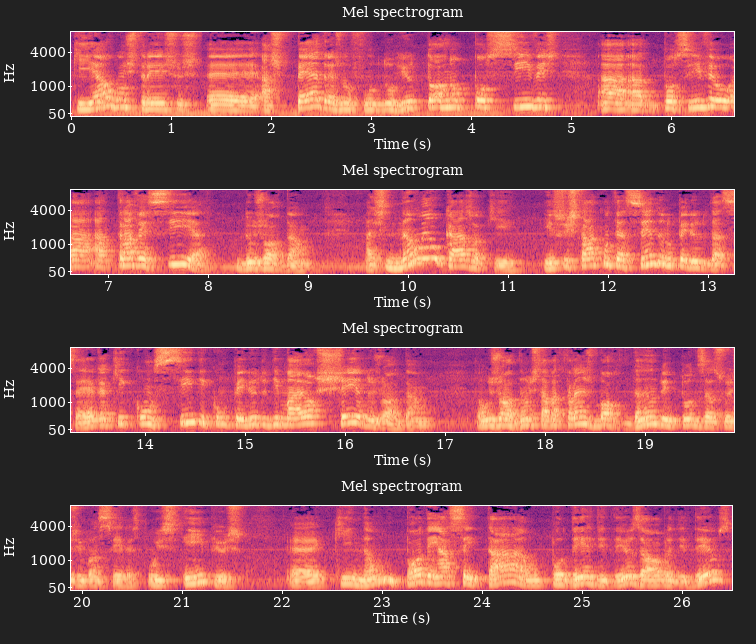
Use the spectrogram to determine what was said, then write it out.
que em alguns trechos é, as pedras no fundo do rio tornam possíveis a, a possível a, a travessia do Jordão. Mas não é o caso aqui. Isso está acontecendo no período da cega, que coincide com o período de maior cheia do Jordão. Então o Jordão estava transbordando em todas as suas ribanceiras. Os ímpios é, que não podem aceitar o poder de Deus, a obra de Deus,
